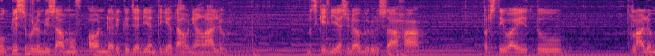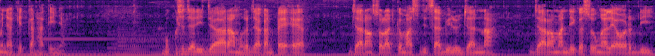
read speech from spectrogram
Muklis sebelum bisa move on dari kejadian tiga tahun yang lalu. Meski dia sudah berusaha, peristiwa itu terlalu menyakitkan hatinya. Muklis jadi jarang mengerjakan PR, jarang sholat ke masjid Sabilul Jannah, jarang mandi ke sungai Leordi,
